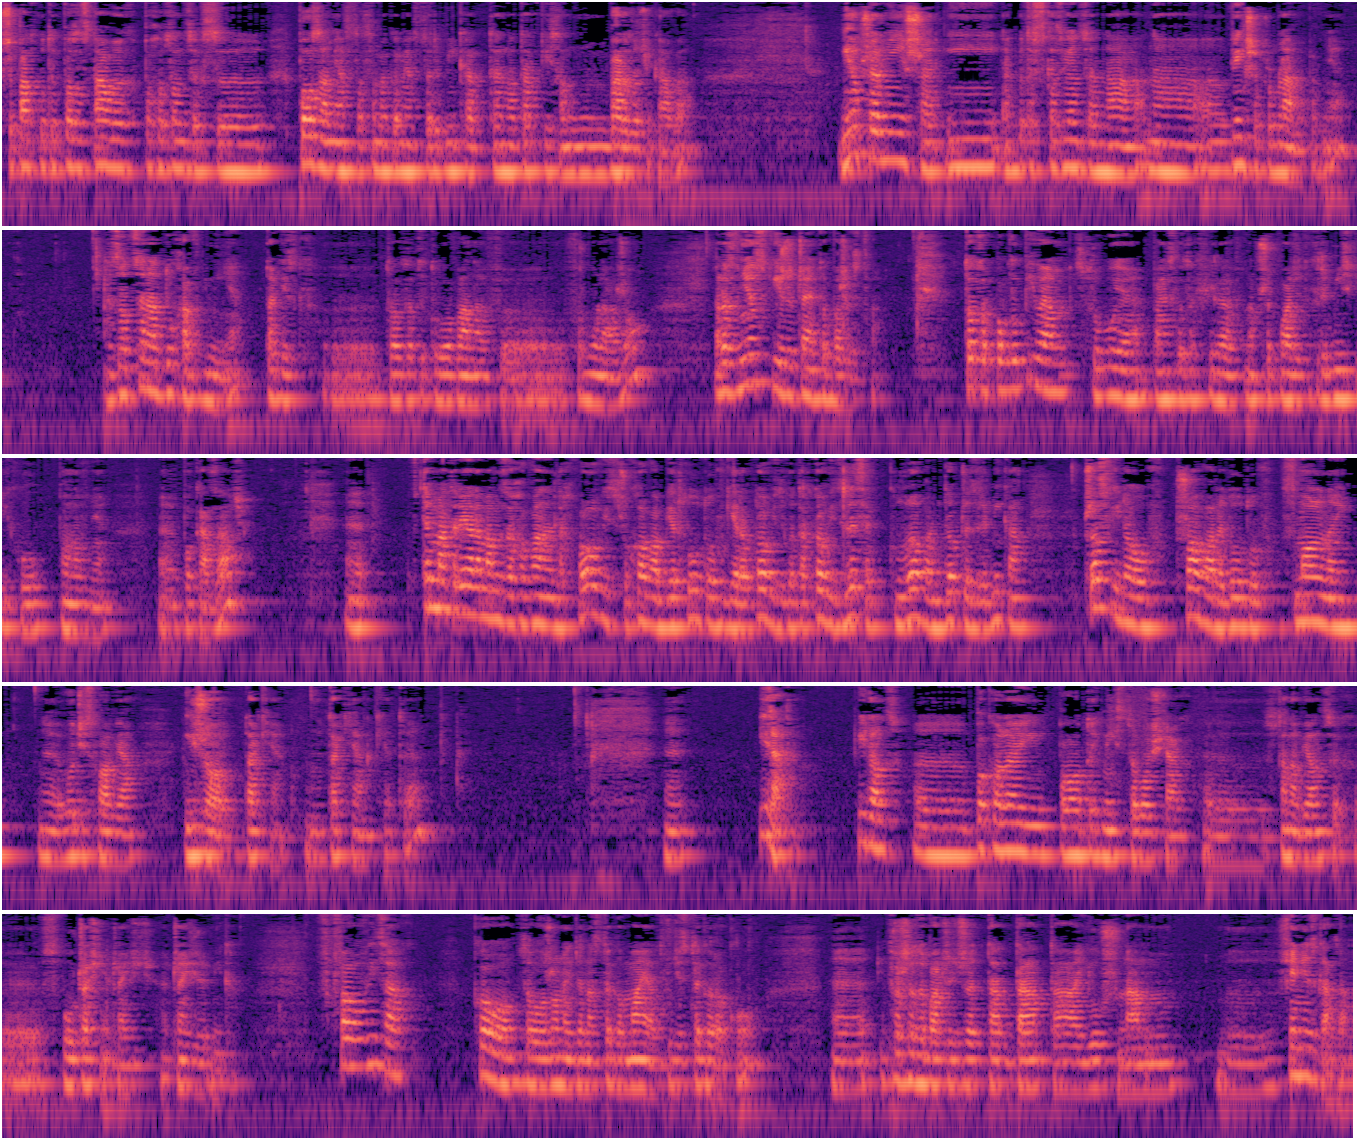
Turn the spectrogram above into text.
E, W przypadku tych pozostałych pochodzących z poza miasta, samego miasta Rybnika, te notatki są bardzo ciekawe. I obszerniejsze i jakby też wskazujące na, na większe problemy pewnie. Z ocena ducha w gminie, tak jest y, to zatytułowane w formularzu, oraz wnioski i życzenia towarzystwa. To, co pogrupiłem, spróbuję Państwu za chwilę na przykładzie tych rybnickich kół ponownie y, pokazać. W tym materiale mamy zachowane dla Chwałowic, Czuchowa, Biertutów, Gierałtowic, Gotartowic, Lysek, Knurowa, Lidowczy, z Rybnika, Przoswidołów, Przowa, Redutów, Smolnej, y, Wodzisławia i Żoru. Takie, takie ankiety. Y, I zatem, idąc y, po kolei po tych miejscowościach stanowiących współcześnie część, część Rybnika. W Chwałowicach koło założone 11 maja 20 roku. E, I proszę zobaczyć, że ta data już nam y, się nie zgadza.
